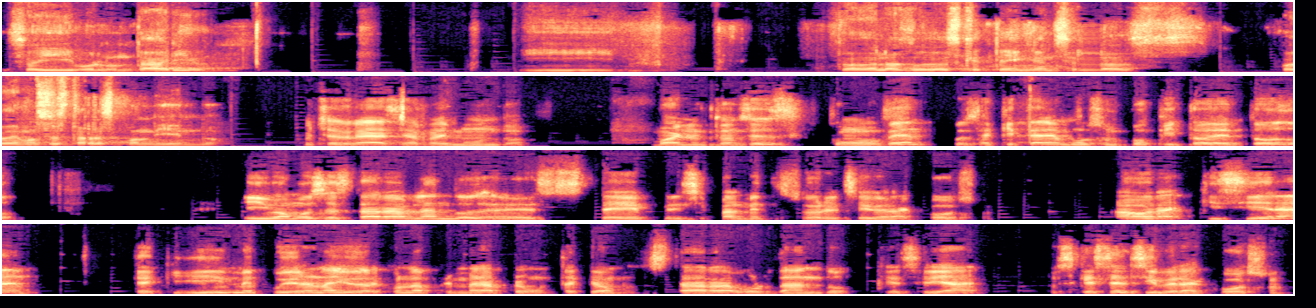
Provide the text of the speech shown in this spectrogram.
Soy voluntario y todas las dudas que tengan se las podemos estar respondiendo. Muchas gracias, Raimundo. Bueno, entonces, como ven, pues aquí tenemos un poquito de todo y vamos a estar hablando este, principalmente sobre el ciberacoso. Ahora, quisiera que aquí me pudieran ayudar con la primera pregunta que vamos a estar abordando, que sería pues, ¿qué es el ciberacoso?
